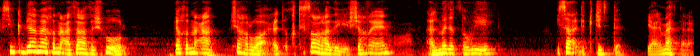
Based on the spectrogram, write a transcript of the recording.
بس يمكن بدال ما ياخذ معه ثلاثة شهور ياخذ معه شهر واحد. اختصار هذه الشهرين على المدى الطويل يساعدك جدا. يعني مثلا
